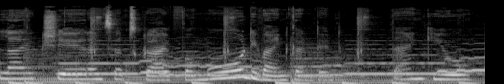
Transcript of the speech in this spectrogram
like share and subscribe for more divine content. Thank you.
